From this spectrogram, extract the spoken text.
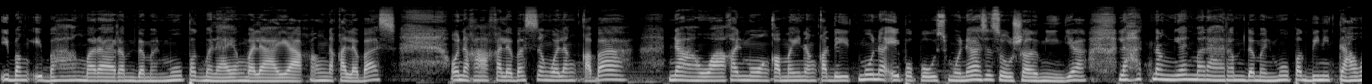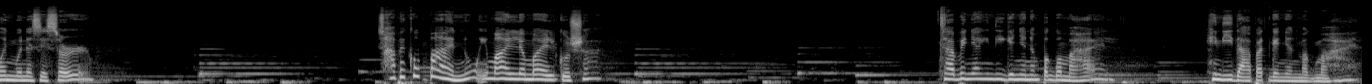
Ibang-iba ang mararamdaman mo pag malayang malaya kang nakalabas o nakakalabas ng walang kaba. Nahawakan mo ang kamay ng kadate mo na ipopost mo na sa social media. Lahat ng yan mararamdaman mo pag binitawan mo na si sir. Sabi ko paano? Imahal na mahal ko siya. Sabi niya hindi ganyan ang pagmamahal. Hindi dapat ganyan magmahal.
